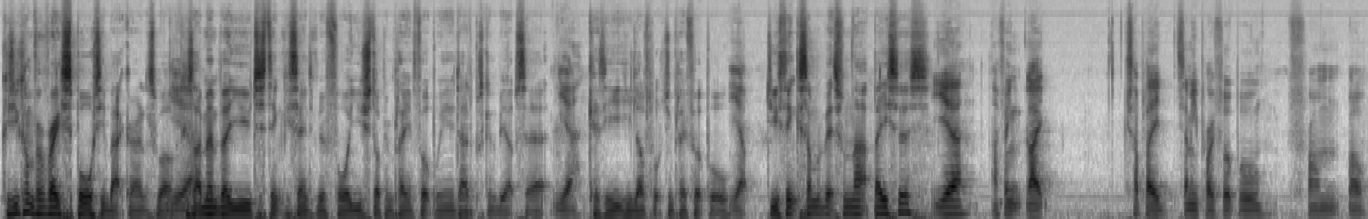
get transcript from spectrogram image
Because you come from a very sporting background as well. Because Yeah. I remember you distinctly saying to me before you stopped playing football, and your dad was going to be upset. Yeah. Because he, he loved watching you play football. Yeah. Do you think some of it's from that basis? yeah, I think like because I played semi-pro football from well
